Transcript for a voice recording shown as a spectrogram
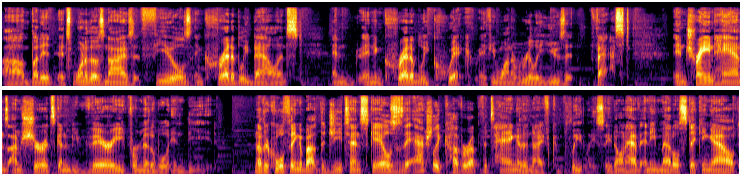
um, but it, it's one of those knives that feels incredibly balanced and, and incredibly quick if you want to really use it fast. In trained hands, I'm sure it's going to be very formidable indeed. Another cool thing about the G10 scales is they actually cover up the tang of the knife completely, so you don't have any metal sticking out.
